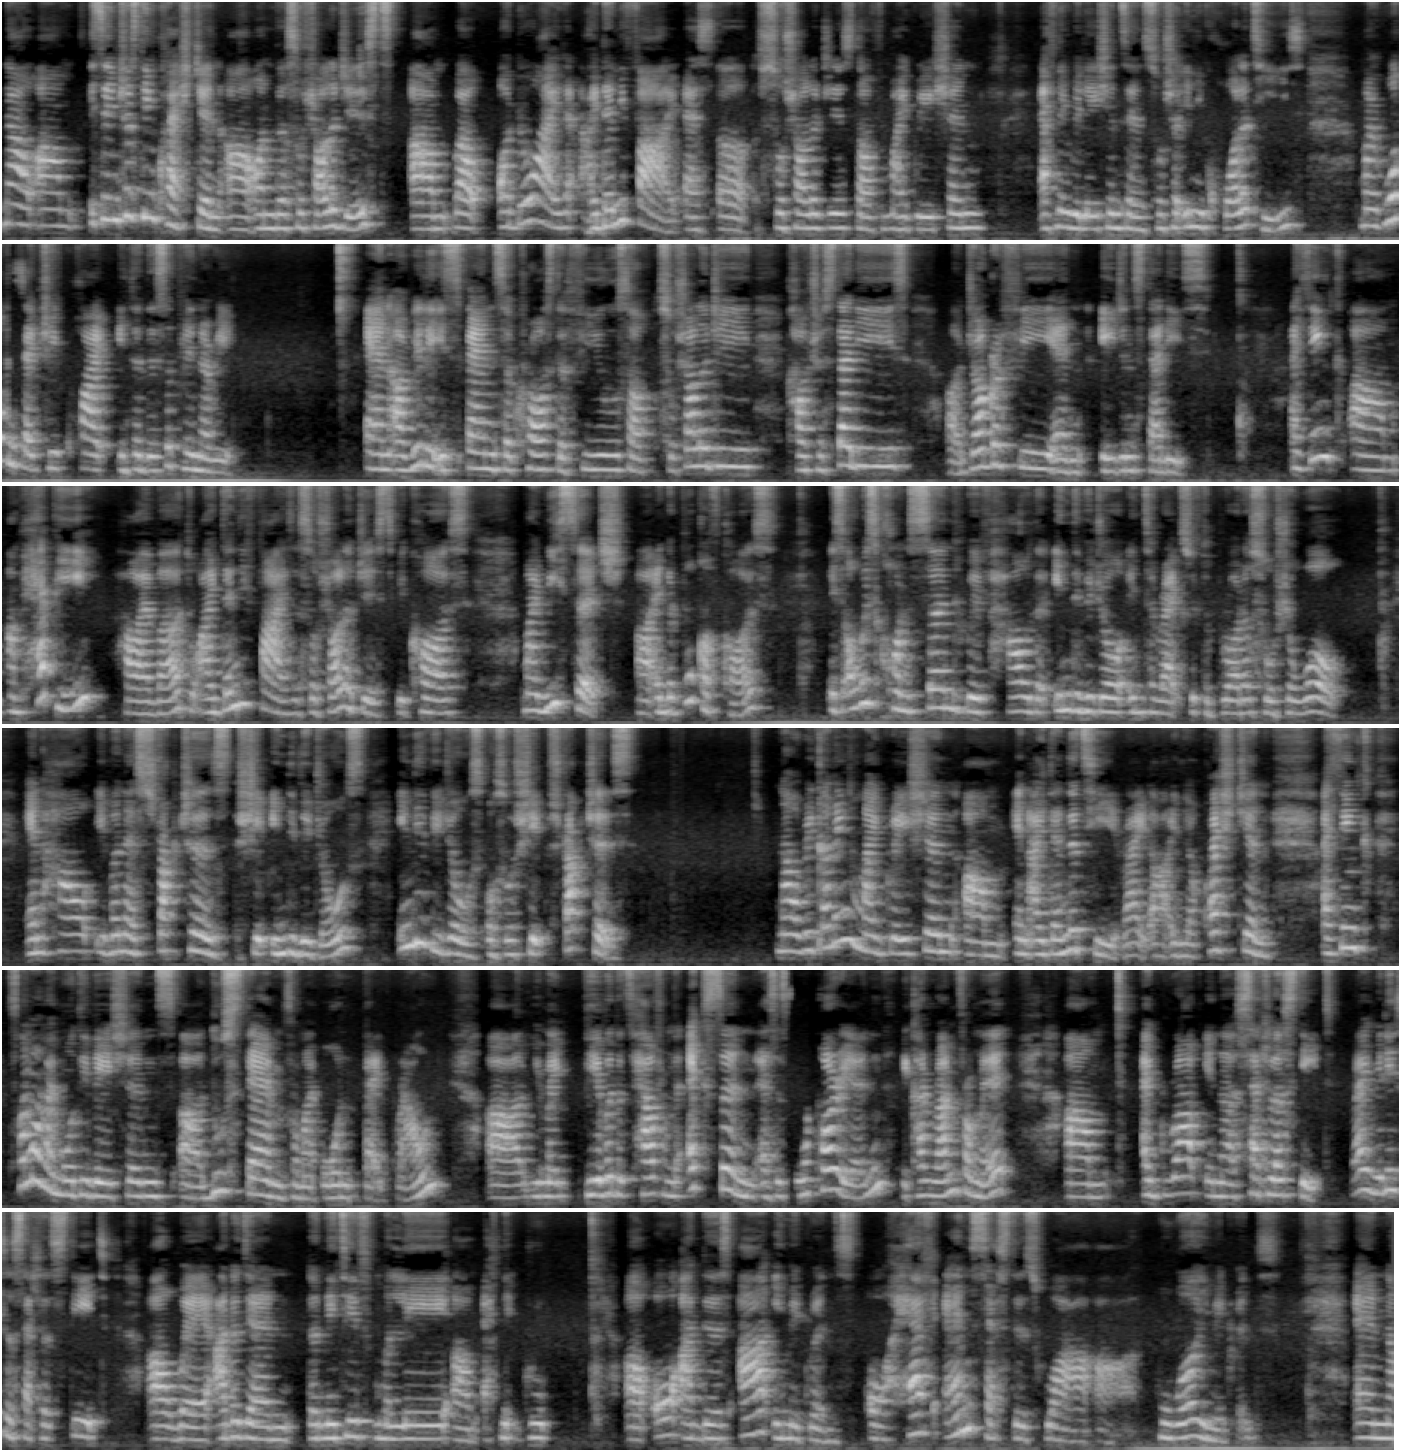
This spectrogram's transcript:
Now, um, it's an interesting question uh, on the sociologists. Um, well, although I identify as a sociologist of migration, ethnic relations, and social inequalities, my work is actually quite interdisciplinary. And uh, really, it spans across the fields of sociology, cultural studies, uh, geography, and Asian studies. I think um, I'm happy, however, to identify as a sociologist because my research uh, and the book, of course, is always concerned with how the individual interacts with the broader social world and how even as structures shape individuals, individuals also shape structures. Now, regarding migration um, and identity, right, uh, in your question, I think some of my motivations uh, do stem from my own background. Uh, you might be able to tell from the accent as a Singaporean, you can't run from it. Um, I grew up in a settler state, right? Really, it's a settler state uh, where other than the native Malay um, ethnic group, uh, all others are immigrants or have ancestors who are uh, who were immigrants, and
